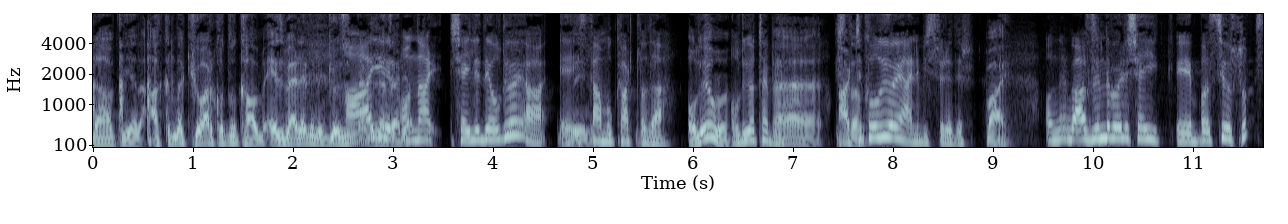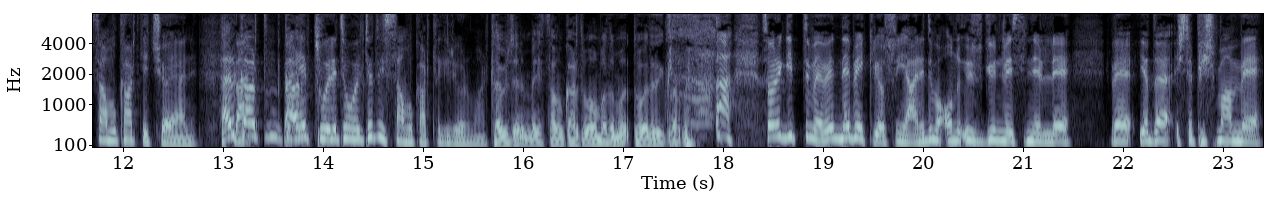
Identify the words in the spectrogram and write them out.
ne yaptın yani? Aklında QR kodun kalma. Ezberledin mi? Gözünden Hayır lazer yaptın? onlar şeyle de oluyor ya e, İstanbul Kart'la da. Oluyor mu? Oluyor tabii. Ha, İstanbul. Artık oluyor yani bir süredir. Vay. Onların bazılarında böyle şey e, basıyorsun İstanbul kart geçiyor yani. Her ben, kartın- Ben kart- hep tuvalete tuvalete de İstanbul kartla giriyorum artık. Tabii canım ben İstanbul kartım olmadı mı tuvalete gitmem. Sonra gittim eve ne bekliyorsun yani değil mi? Onu üzgün ve sinirli ve ya da işte pişman ve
